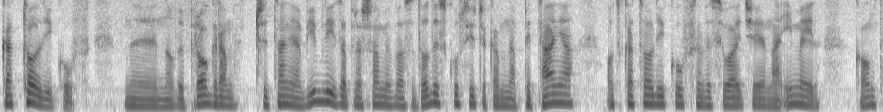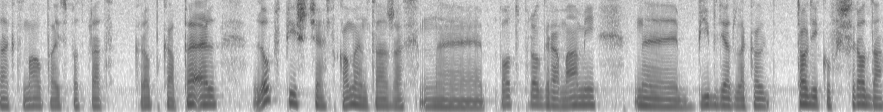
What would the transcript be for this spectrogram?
katolików. Y, nowy program czytania Biblii. Zapraszamy Was do dyskusji. Czekamy na pytania od katolików. Wysyłajcie je na e-mail kontakt lub piszcie w komentarzach y, pod programami y, Biblia dla katolików środa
